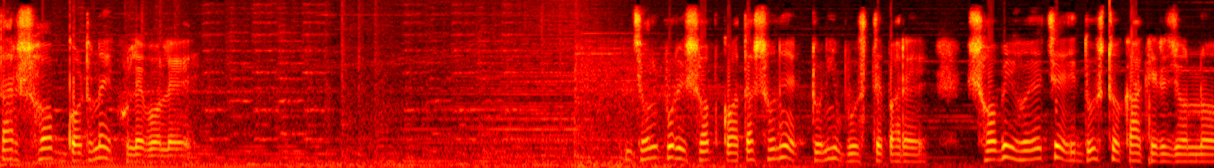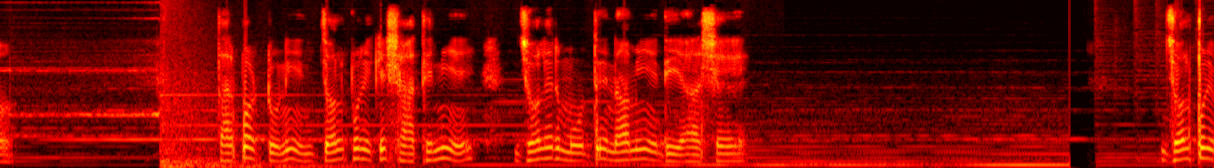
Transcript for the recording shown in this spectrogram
তার সব ঘটনাই খুলে বলে। জলপুরি সব কথা শুনে টুনি বুঝতে পারে সবই হয়েছে এই দুষ্ট কাকের জন্য। তারপর টুনি জলপুরিকে সাথে নিয়ে জলের মধ্যে নামিয়ে দিয়ে আসে। জলপরি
